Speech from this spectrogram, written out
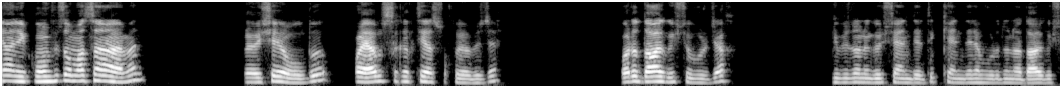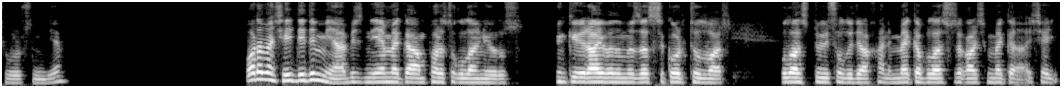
Yani konfüz olmasına rağmen e, şey oldu. Bayağı bir sıkıntıya sokuyor bizi. Bu arada daha güçlü vuracak. Çünkü biz onu güçlendirdik. Kendine vurduğuna daha güçlü vursun diye. Bu arada ben şey dedim mi ya biz niye Mega Amparası kullanıyoruz? Çünkü Rival'ımızda Squirtle var. Blastoise olacak. Hani Mega Blastouse'a karşı Mega şey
